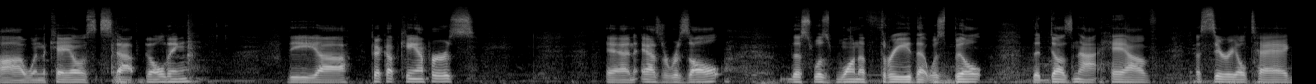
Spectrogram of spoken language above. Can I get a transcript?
uh, when the Cayos stopped building the uh, pickup campers. And as a result, this was one of three that was built that does not have a serial tag.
